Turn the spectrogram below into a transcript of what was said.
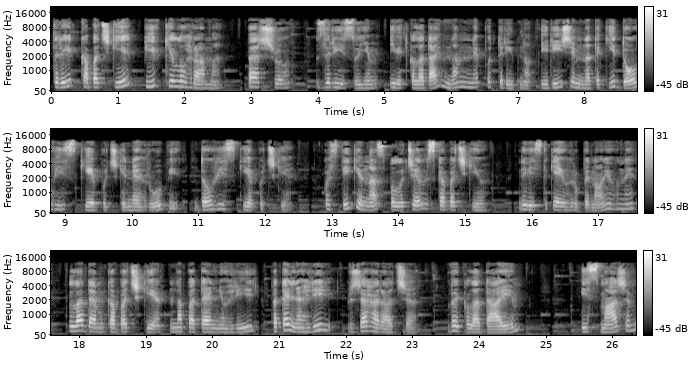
три кабачки пів кілограма. Першу зрізуємо і відкладаємо, нам не потрібно. І ріжемо на такі довгі скипочки, не грубі, довгі скипочки. Ось тільки в нас вийшло кабачків. Дивіться, такою грубиною вони. Кладемо кабачки на пательню гріль. Пательня гріль вже гаряча. Викладаємо і смажимо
